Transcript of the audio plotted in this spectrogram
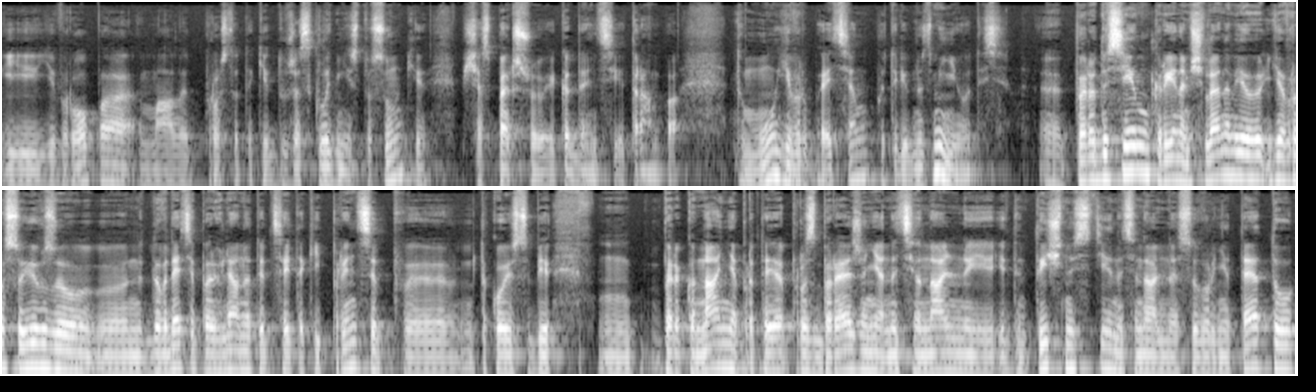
і Європа мали просто такі дуже складні стосунки під час першої каденції Трампа. Тому європейцям потрібно змінюватися. Передусім, країнам-членам Євросоюзу е, доведеться переглянути цей такий принцип е, такої собі переконання про те про збереження національної ідентичності, національного суверенітету,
